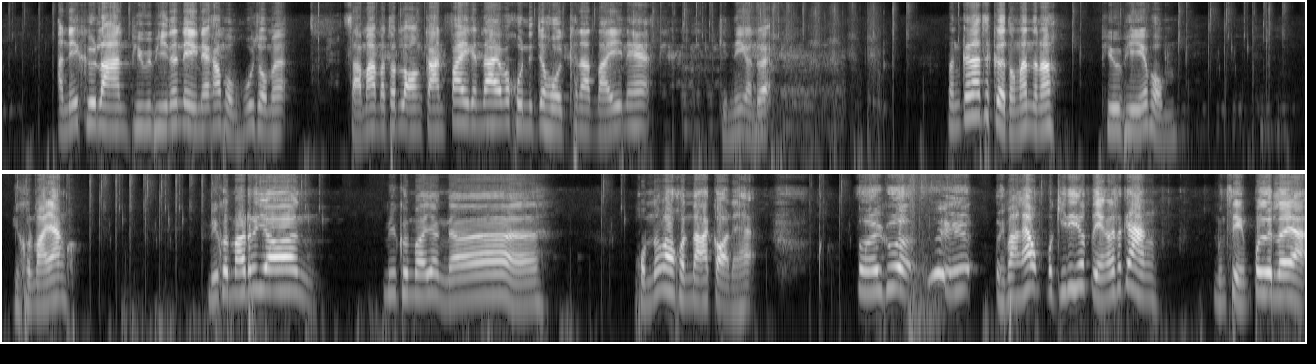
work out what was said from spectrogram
ๆ อันนี้คือลาน PVP นั่นเองนะครับผมผู้ชมฮะ สามารถมาทดลองการไฟกันได้ว่าคุณจะโหดขนาดไหนนะฮะกินนี่กันด้วย มันก็น่าจะเกิดตรงนั้นนะเนาะ PVP ครับผม มีคนมายัง มีคนมาหรือยัง มีคนมาอย่างนะ ผมต้องรอคนมาก่อนนะฮะเฮ้ยกูเฮ้ยเอ้ยมาแล้วเมื่อกี้ได้ยินเสียงอะไรสักอย่างเหมือนเสียงปืนเลยอะ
